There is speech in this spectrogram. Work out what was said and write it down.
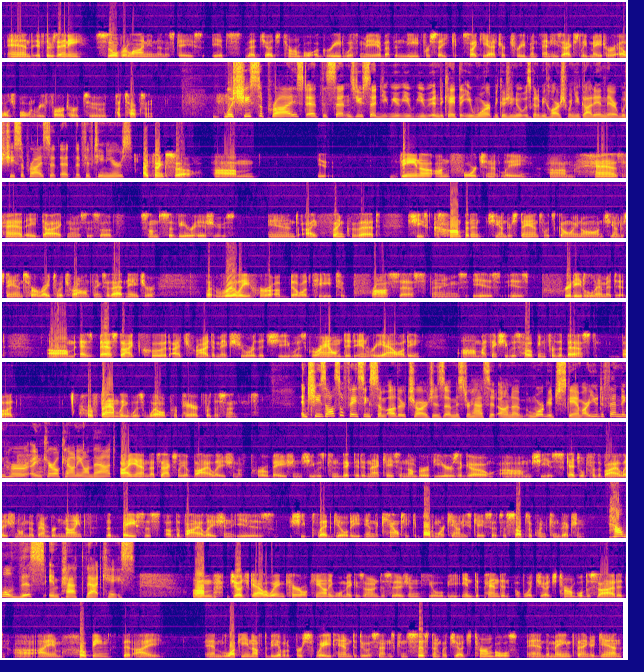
And if there's any silver lining in this case, it's that Judge Turnbull agreed with me about the need for psych- psychiatric treatment, and he's actually made her eligible and referred her to Patuxent. Was she surprised at the sentence? You said you, you, you indicate that you weren't because you knew it was going to be harsh when you got in there. Was she surprised at, at, at 15 years? I think so. Um, it, Dina, unfortunately, um, has had a diagnosis of some severe issues. And I think that she's competent. She understands what's going on. She understands her right to a trial and things of that nature but really her ability to process things is is pretty limited. Um, as best I could, I tried to make sure that she was grounded in reality. Um, I think she was hoping for the best, but her family was well prepared for the sentence. And she's also facing some other charges, uh, Mr. Hassett, on a mortgage scam. Are you defending her in Carroll County on that? I am. That's actually a violation of probation. She was convicted in that case a number of years ago. Um, she is scheduled for the violation on November 9th. The basis of the violation is she pled guilty in the county, Baltimore County's case. So it's a subsequent conviction. How will this impact that case? Um, Judge Galloway in Carroll County will make his own decision. He will be independent of what Judge Turnbull decided. Uh, I am hoping that I am lucky enough to be able to persuade him to do a sentence consistent with Judge Turnbull's. And the main thing, again,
